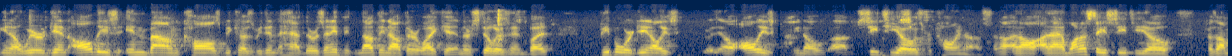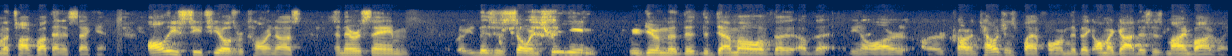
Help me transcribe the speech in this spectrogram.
you know, we were getting all these inbound calls because we didn't have there was anything nothing out there like it, and there still isn't. But people were getting all these, you know, all these, you know, uh, CTOs were calling us, and I, and, and I want to say CTO because I'm going to talk about that in a second. All these CTOs were calling us, and they were saying, "This is so intriguing." We've given the, the, the demo of the of the you know our our crowd intelligence platform. They'd be like, "Oh my God, this is mind-boggling."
